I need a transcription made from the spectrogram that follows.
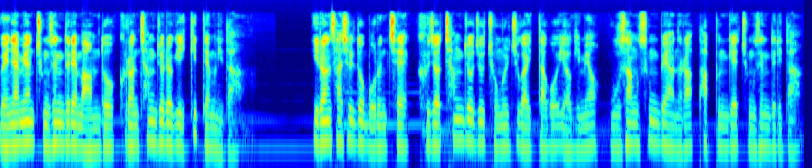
왜냐면 중생들의 마음도 그런 창조력이 있기 때문이다. 이런 사실도 모른 채 그저 창조주 조물주가 있다고 여기며 우상 숭배하느라 바쁜 게 중생들이다.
